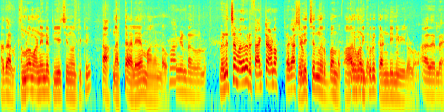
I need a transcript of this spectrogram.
അതാണ്. നമ്മളെ മണ്ണിന്റെ പി എച്ച് നോക്കിയിട്ട് നട്ടാലേ മാങ്ങണ്ടാവും. മാങ്ങണ്ടാവുള്ളൂ. വെളിച്ചം അതിനൊരു ഫാക്റ്റ് ആണോ? പ്രകാശം? വെളിച്ചം നിർബന്ധം. ആറ് മണിക്കൂർ കണ്ടിന്യൂ വെയിലുള്ള അതെ അല്ലേ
